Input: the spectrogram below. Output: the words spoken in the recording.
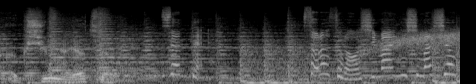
悪趣味なやつだ。さてそろそろおしまいにしましょうか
